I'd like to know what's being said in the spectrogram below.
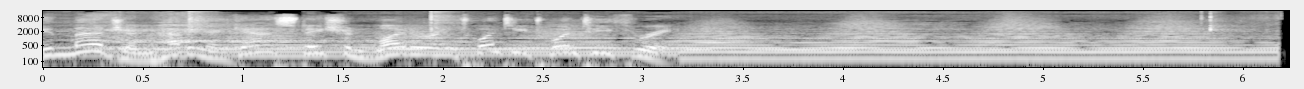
Imagine having a gas station lighter in 2023.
